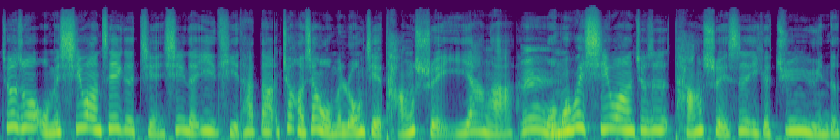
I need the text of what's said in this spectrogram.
就是说，我们希望这个碱性的液体，它当就好像我们溶解糖水一样啊。嗯，我们会希望就是糖水是一个均匀的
